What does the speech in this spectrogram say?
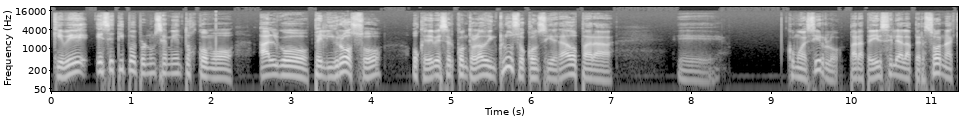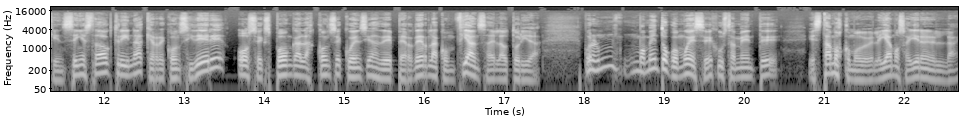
que ve ese tipo de pronunciamientos como algo peligroso o que debe ser controlado, incluso considerado para, eh, ¿cómo decirlo?, para pedírsele a la persona que enseña esta doctrina que reconsidere o se exponga a las consecuencias de perder la confianza de la autoridad. Bueno, en un momento como ese, justamente, estamos, como leíamos ayer en la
